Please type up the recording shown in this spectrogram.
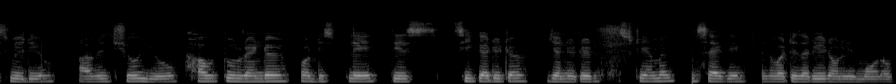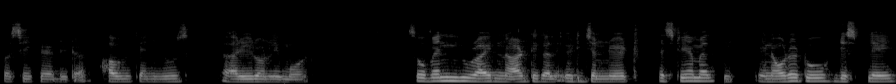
this video, I will show you how to render or display this CK editor generated HTML. And second, and what is a read-only mode of a CK editor, how we can use a read-only mode. So when you write an article, it generates HTML. In order to display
